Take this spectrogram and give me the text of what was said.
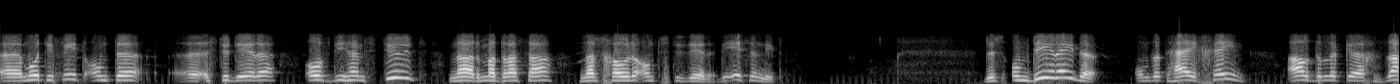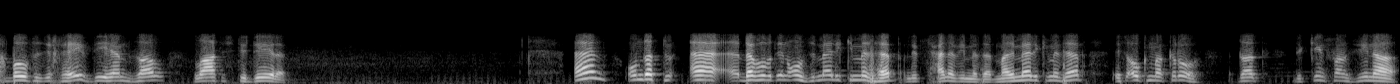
uh, motiveert om te uh, studeren. Of die hem stuurt naar madrasa, naar scholen om te studeren. Die is er niet. Dus om die reden, omdat hij geen ouderlijke gezag boven zich heeft die hem zal laten studeren. En omdat uh, bijvoorbeeld in onze Maliki madhab, dit is Hanafi madhab, maar in Maliki madhab is ook makro dat de kind van zina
